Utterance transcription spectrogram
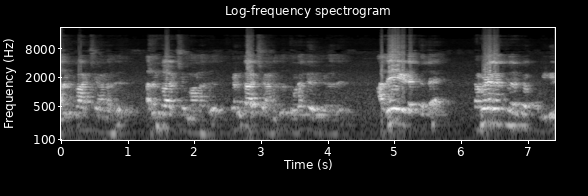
அருட்காட்சியானது அருங்காட்சியமானது கண்காட்சியானது தொடங்க இருக்கிறது. அதே இடத்துல தமிழகத்தில் இருக்கக்கூடிய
